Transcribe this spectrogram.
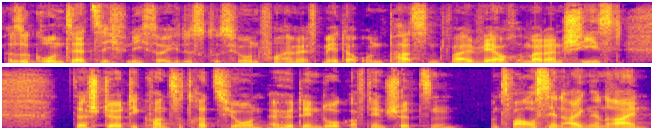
Also grundsätzlich finde ich solche Diskussionen vor einem Elfmeter unpassend, weil wer auch immer dann schießt, das stört die Konzentration, erhöht den Druck auf den Schützen und zwar aus den eigenen Reihen.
